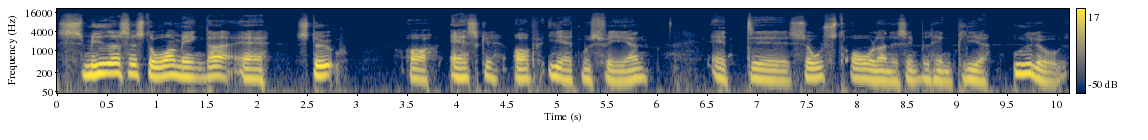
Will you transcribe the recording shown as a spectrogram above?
Smider så store mængder af støv og aske op i atmosfæren, at øh, solstrålerne simpelthen bliver udelukket.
